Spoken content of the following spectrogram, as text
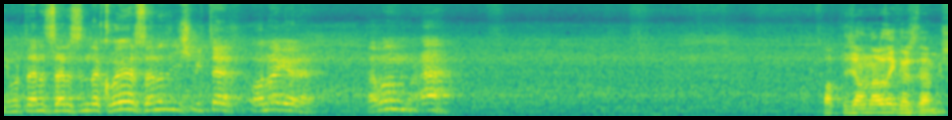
Yumurtanın sarısını da koyarsanız iş biter. Ona göre. Tamam mı? Ha? Patlıcanlar da gözlenmiş.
